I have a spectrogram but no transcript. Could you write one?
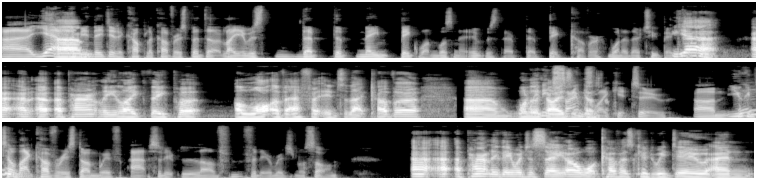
Uh, yeah, I Um, mean they did a couple of covers, but the, like it was the the main big one, wasn't it? It was their their big cover, one of their two big. Yeah, a- and uh, apparently, like they put a lot of effort into that cover. Um, one Well, of the guys it sounds Guns. like it too. Um, you can tell that cover is done with absolute love for the original song. Uh, apparently, they were just saying, "Oh, what covers could we do?" And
